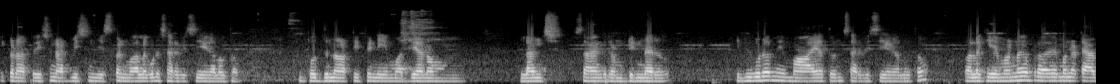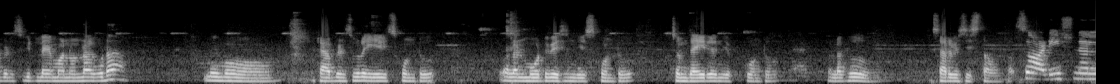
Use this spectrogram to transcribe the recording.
ఇక్కడ పేషెంట్ అడ్మిషన్ చేసుకొని వాళ్ళకు కూడా సర్వీస్ చేయగలుగుతాం. పొద్దున టిఫిన్ మధ్యాహ్నం లంచ్ సాయంత్రం డిన్నర్ ఇవి కూడా మేము మా ఆయాతో సర్వీస్ చేయగలుగుతాం. వాళ్ళకి ఏమన్నా ప్ర- ఏమన్నా ట్యాబ్లెట్స్ ఇట్లా ఏమన్నా ఉన్నా కూడా మేము ట్యాబ్లెట్స్ కూడా వేసుకుంటూ వాళ్ళని మోటివేషన్ చేసుకుంటూ కొంచెం ధైర్యం చెప్పుకుంటూ వాళ్ళకు సర్వీస్ ఇస్తూ ఉంటాం. సో అడిషనల్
